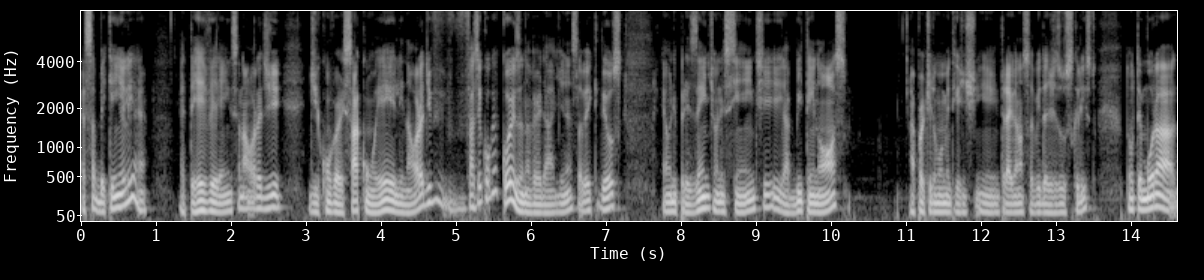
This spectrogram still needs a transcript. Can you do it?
É saber quem Ele é. É ter reverência na hora de, de conversar com ele, na hora de fazer qualquer coisa, na verdade, né? Saber que Deus é onipresente, onisciente, habita em nós, a partir do momento que a gente entrega a nossa vida a Jesus Cristo. Então, o temor, a,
